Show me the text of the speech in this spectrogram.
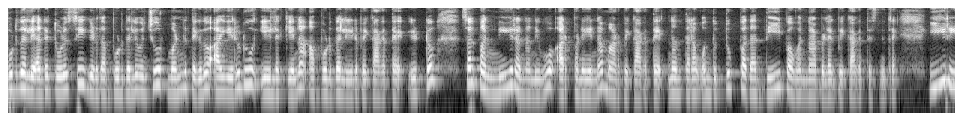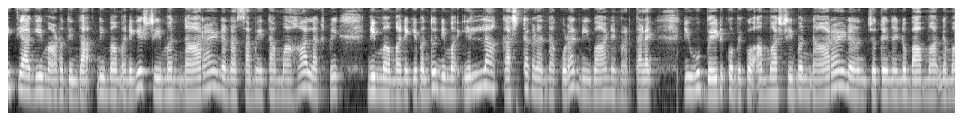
ಬುಡದಲ್ಲಿ, ಅಂದರೆ ತುಳಸಿ ಗಿಡದ ಬುಡದಲ್ಲಿ ಒಂಚೂರು ಮಣ್ಣು ತೆಗೆದು ಆ ಎರಡು ಏಲಕ್ಕಿಯನ್ನು ಆ ಬುಡದಲ್ಲಿ ಇಡಬೇಕಾಗತ್ತೆ. ಇಟ್ಟು ಸ್ವಲ್ಪ ನೀರನ್ನು ನೀವು ಅರ್ಪಣೆಯನ್ನು ಮಾಡಬೇಕಾಗತ್ತೆ. ನಂತರ ಒಂದು ತುಪ್ಪದ ದೀಪವನ್ನು ಬೆಳಗಬೇಕಾಗತ್ತೆ ಸ್ನೇಹಿತರೆ. ಈ ರೀತಿಯಾಗಿ ಮಾಡೋದ್ರಿಂದ ನಿಮ್ಮ ಮನೆಗೆ ಶ್ರೀಮನ್ ನಾರಾಯಣನ ಸಮೇತ ಮಹಾಲಕ್ಷ್ಮಿ ನಿಮ್ಮ ಮನೆಗೆ ಬಂದು ನಿಮ್ಮ ಎಲ್ಲ ಕಷ್ಟಗಳನ್ನು ಕೂಡ ನಿವಾರಣೆ ಮಾಡ್ತಾಳೆ. ನೀವು ಬೇಡ್ಕೋಬೇಕು. ಅಮ್ಮ ಶ್ರೀಮನ್ ನಾರಾಯಣನ ಜೊತೆ ನಾನು ಬಾಮ್ಮ ನಮ್ಮ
